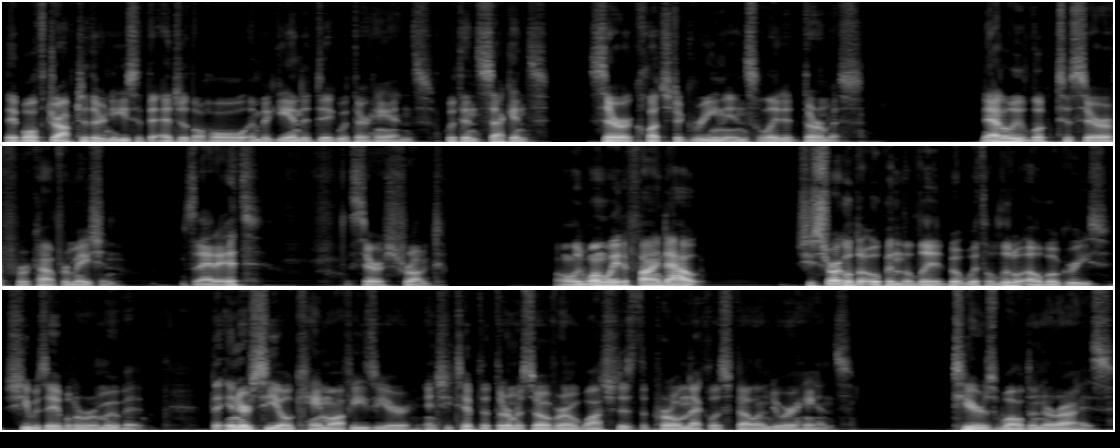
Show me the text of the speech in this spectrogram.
They both dropped to their knees at the edge of the hole and began to dig with their hands. Within seconds, Sarah clutched a green insulated thermos. Natalie looked to Sarah for confirmation. Is that it? Sarah shrugged. Only one way to find out. She struggled to open the lid, but with a little elbow grease, she was able to remove it. The inner seal came off easier, and she tipped the thermos over and watched as the pearl necklace fell into her hands. Tears welled in her eyes.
